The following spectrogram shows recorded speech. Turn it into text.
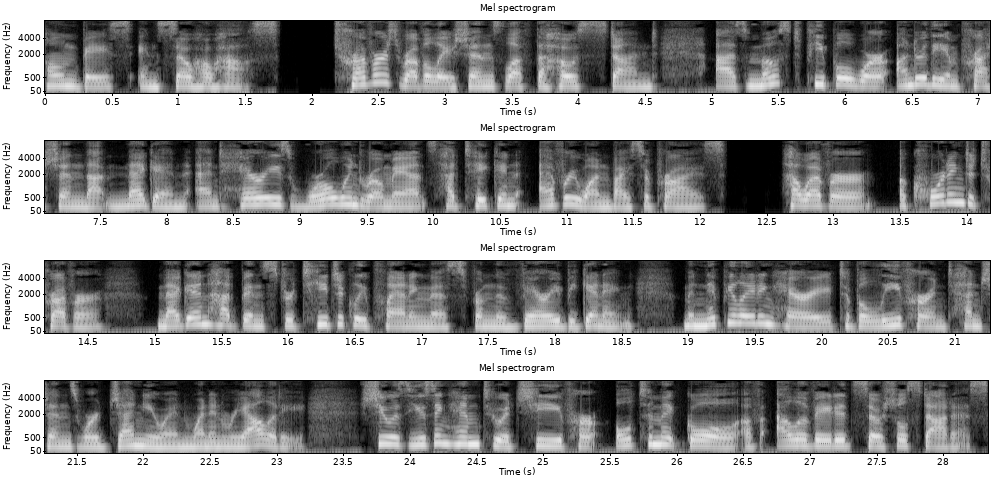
home base in Soho House. Trevor's revelations left the host stunned, as most people were under the impression that Meghan and Harry's whirlwind romance had taken everyone by surprise. However, according to Trevor, Meghan had been strategically planning this from the very beginning, manipulating Harry to believe her intentions were genuine when in reality, she was using him to achieve her ultimate goal of elevated social status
